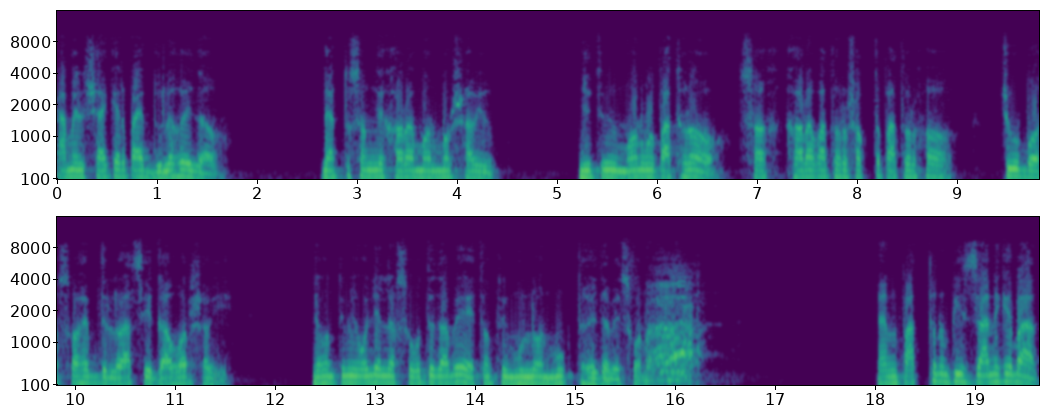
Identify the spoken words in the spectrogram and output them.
কামেল শাইকের পায়ে দুলে হয়ে যাও। গাট্টু সঙ্গে খরা মর্মর স্বাভাবিক যে তুমি মর্ম পাথর খরা পাথর, শক্ত পাথর হ, চুব সাহেবদুল রাসি গাওয়ার সাবি যখন তুমি ওলি আল্লাহর সোবতে যাবে, তখন তুমি মূল্যবান মুক্ত হয়ে যাবে সোনা কারণ পাথর পিস জানে কে বাদ?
